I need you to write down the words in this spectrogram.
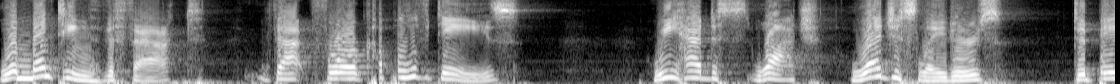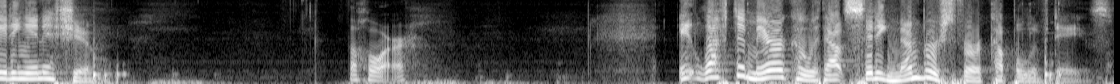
lamenting the fact that for a couple of days, we had to watch legislators debating an issue. The horror. It left America without sitting members for a couple of days.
